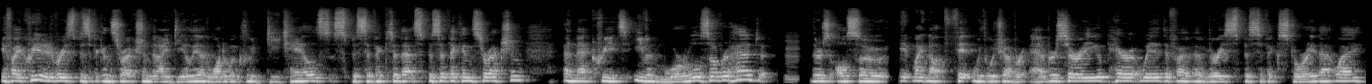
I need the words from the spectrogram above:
If I created a very specific insurrection, then ideally I'd want to include details specific to that specific insurrection. And that creates even more rules overhead. Mm. There's also, it might not fit with whichever adversary you pair it with if I have a very specific story that way.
